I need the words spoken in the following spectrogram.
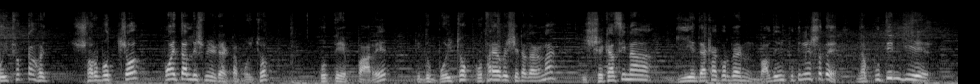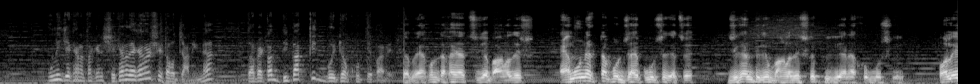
বৈঠকটা হয় সর্বোচ্চ পঁয়তাল্লিশ মিনিটের একটা বৈঠক হতে পারে, কিন্তু বৈঠক কোথায় হবে সেটা জানে না। শেখ হাসিনা গিয়ে দেখা করবেন ভ্লাদিমির পুতিনের সাথে, না পুতিন গিয়ে উনি যেখানে থাকেন, সেখানে দেখাবেন সেটাও জানি না। তবে একটা দ্বিপাক্ষিক বৈঠক হতে পারে। তবে এখন দেখা যাচ্ছে যে বাংলাদেশ এমন একটা পর্যায়ে পৌঁছে গেছে, যেখান থেকে বাংলাদেশকে ফিরিয়ে আনা খুব মুশকিল। ফলে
